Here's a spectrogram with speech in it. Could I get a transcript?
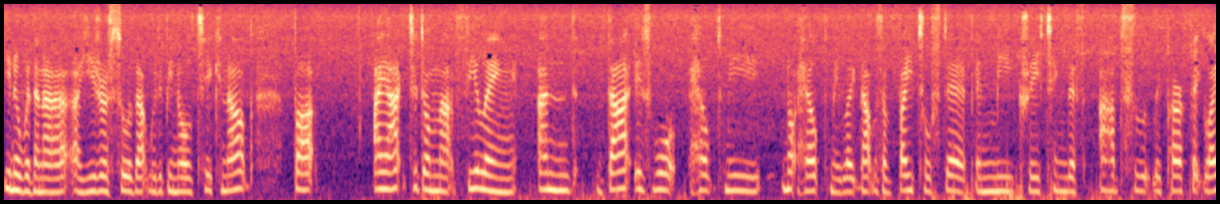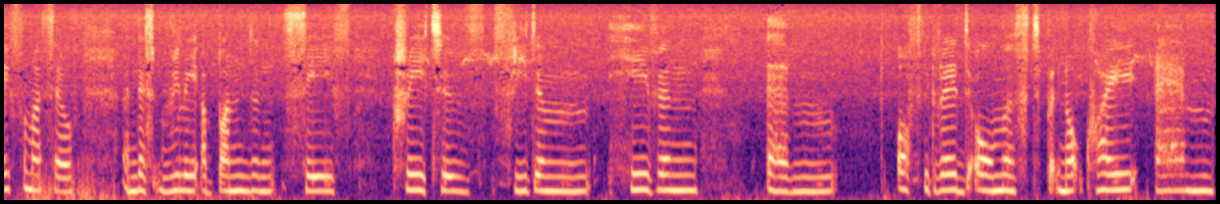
you know, within a, a year or so, that would have been all taken up. But I acted on that feeling, and that is what helped me, not helped me, like that was a vital step in me creating this absolutely perfect life for myself and this really abundant, safe, creative, freedom, haven, um, off the grid almost, but not quite. Um,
